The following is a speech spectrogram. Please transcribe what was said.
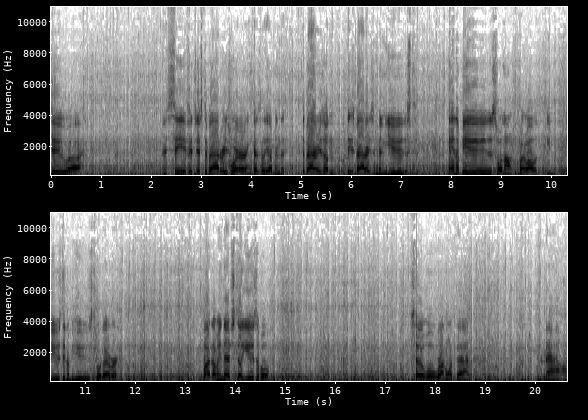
to uh, and see if it's just the batteries wearing because I mean the, the batteries on these batteries have been used and abused well not quite well used and abused whatever. But I mean they're still usable. So we'll run with that for now.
